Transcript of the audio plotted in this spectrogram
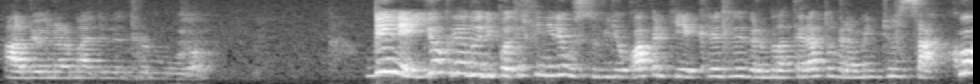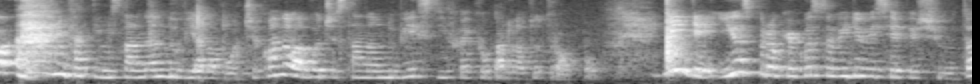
abbia un armadio dentro il muro. Bene, io credo di poter finire questo video qua perché credo di aver blatterato veramente un sacco, infatti mi sta andando via la voce, quando la voce sta andando via significa che ho parlato troppo. Niente, io spero che questo video vi sia piaciuto,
